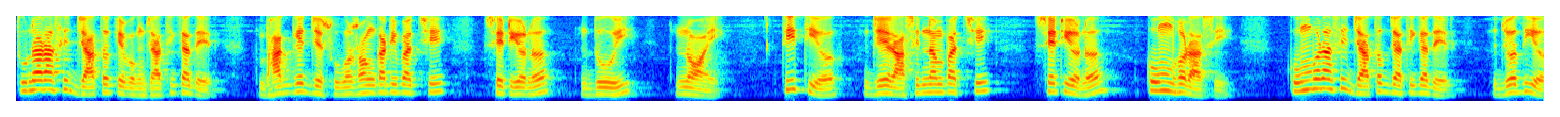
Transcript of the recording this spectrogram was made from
তুলা রাশির জাতক এবং জাতিকাদের ভাগ্যের যে শুভ সংখ্যাটি পাচ্ছি, সেটি হলো দুই, নয়। তৃতীয় যে রাশির নাম পাচ্ছি, সেটি হলো কুম্ভ রাশি। কুম্ভ রাশির জাতক জাতিকাদের যদিও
